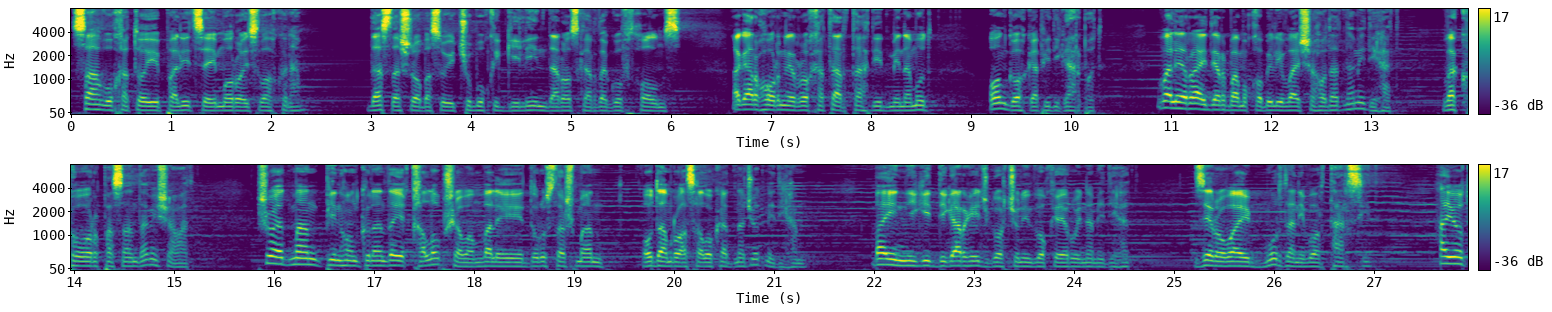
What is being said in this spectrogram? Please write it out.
саҳву хатои полисияи моро ислоҳ кунам. Дасташро ба сӯи чубуқи гилин дароз карда гуфт холмс. Агар хорнерро хатар таҳдид менамуд он гоҳ гапи дигар буд вале райдер ба муқобили вай шаҳодат намедиҳад ва кор пасанда мешавад. Шояд ман пинҳонкунандаи қалоб шавам вале дурусташ ман одамро аз ҳалокат наҷот медиҳам. Ба ин йигит дигар ҳеҷ гоҳ чунин воқеа рӯй намедиҳад зеро вай мурданивор тарсид. Ҳаёт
